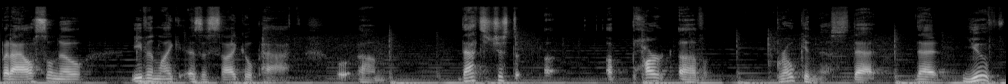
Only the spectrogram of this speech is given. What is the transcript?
But I also know even like as a psychopath, um, that's just a, a part of brokenness that that you've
